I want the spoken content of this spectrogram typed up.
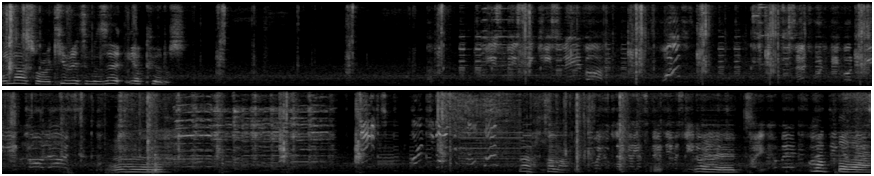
Ondan sonra kibritimizi yakıyoruz. His liver? Evet. I command for Hoppala.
